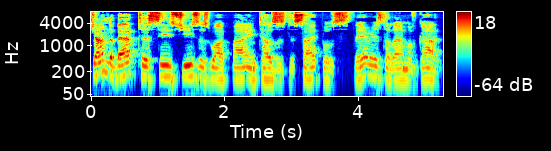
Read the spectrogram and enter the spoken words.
John the Baptist sees Jesus walk by and tells his disciples, There is the Lamb of God.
